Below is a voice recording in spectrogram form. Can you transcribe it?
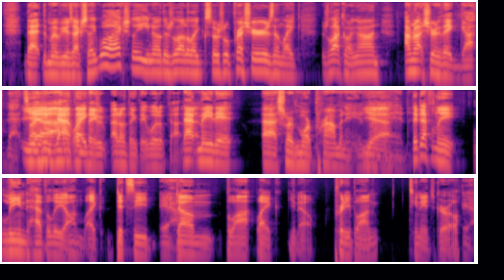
that the movie was actually like, well, actually, you know, there's a lot of like social pressures and like there's a lot going on. I'm not sure they got that. So yeah, I think that don't like think they, I don't think they would have gotten that that. made it uh, sort of more prominent in my yeah, head. they definitely leaned heavily on like ditzy, Yeah. dumb, blonde, like you know, pretty blonde teenage girl. Yeah.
